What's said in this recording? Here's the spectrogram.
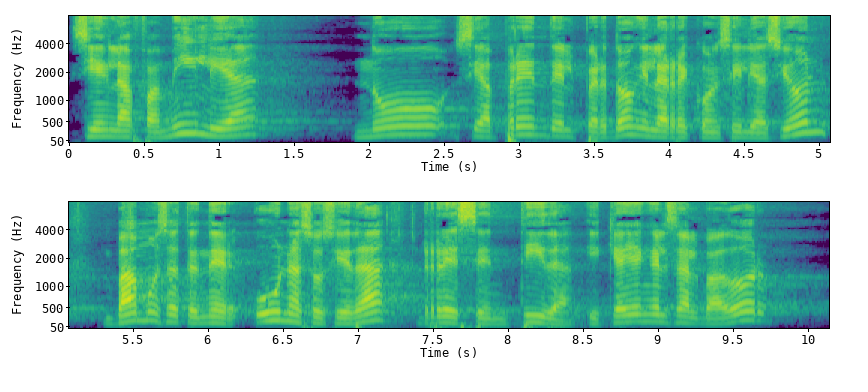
Si en la familia no se aprende el perdón y la reconciliación, vamos a tener una sociedad resentida. ¿Y qué hay en El Salvador?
